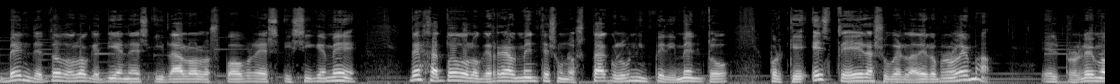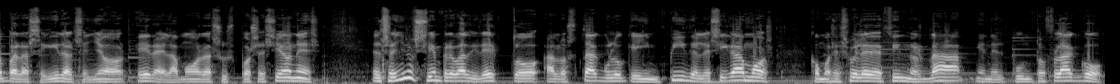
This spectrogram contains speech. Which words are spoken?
Vende todo lo que tienes y dalo a los pobres y sígueme. Deja todo lo que realmente es un obstáculo, un impedimento, porque este era su verdadero problema. El problema para seguir al Señor era el amor a sus posesiones. El Señor siempre va directo al obstáculo que impide le sigamos, como se suele decir, nos da en el punto flaco.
